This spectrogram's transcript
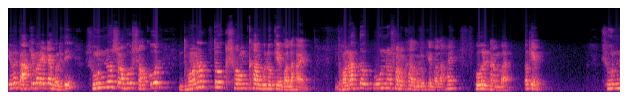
এবার কাকে বলে এটা বলে দিই? শূন্য সহ সকল ধনাত্মক সংখ্যাগুলোকে বলা হয়। ধনাত্মক পূর্ণ সংখ্যাগুলোকে বলা হয় হোল নাম্বার ওকে শূন্য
